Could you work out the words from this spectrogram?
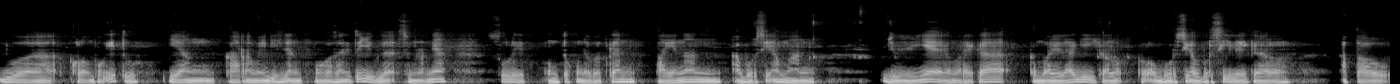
dua kelompok itu yang karena medis dan pemerkosaan itu juga sebenarnya sulit untuk mendapatkan layanan aborsi aman. Ujungnya mereka kembali lagi kalau ke aborsi-aborsi legal atau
